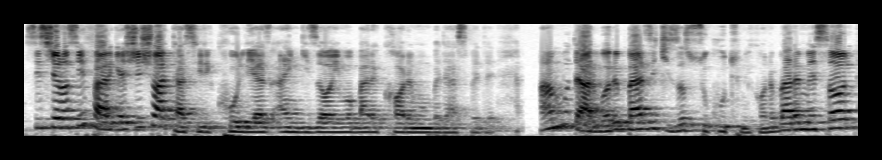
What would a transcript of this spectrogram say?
سیستشناسی فرگشتی شاید تصویری کلی از انگیزه ما برای کارمون به دست بده. اما درباره بعضی چیزا سکوت می‌کنه. برای مثال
